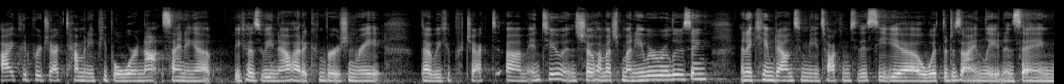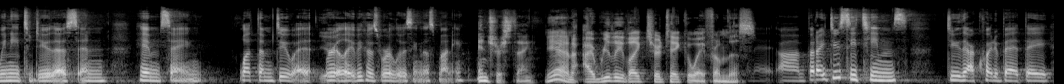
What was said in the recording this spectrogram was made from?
I could project how many people were not signing up because we now had a conversion rate that we could project um, into and show how much money we were losing. And it came down to me talking to the CEO with the design lead and saying, we need to do this, and him saying, let them do it, really, because we're losing this money. Interesting. Yeah, and I really liked your takeaway from this. Um, but I do see teams do that quite a bit. They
